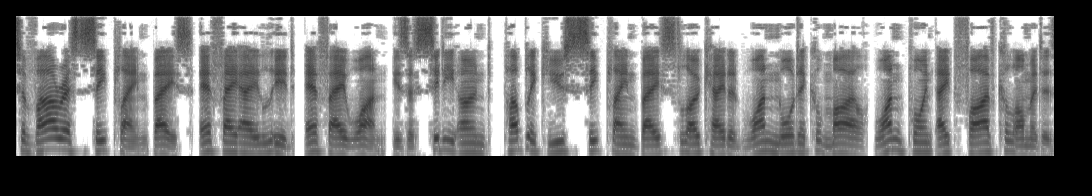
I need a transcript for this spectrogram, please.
Tavares Seaplane Base FAA LID, FA1 is a city-owned, public-use seaplane base located 1 nautical mile 1.85 km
